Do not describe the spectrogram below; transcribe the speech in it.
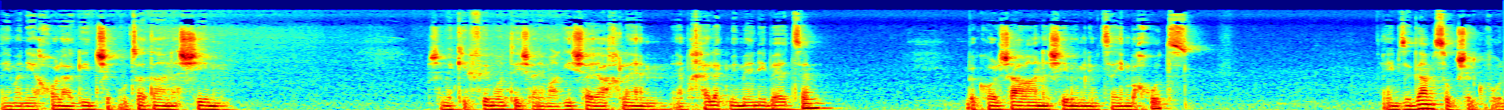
האם אני יכול להגיד שקבוצת האנשים שמקיפים אותי, שאני מרגיש שייך להם, הם חלק ממני בעצם? וכל שאר האנשים הם נמצאים בחוץ? האם זה גם סוג של גבול?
